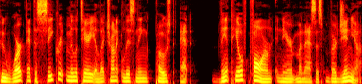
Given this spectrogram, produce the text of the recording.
who worked at the secret military electronic listening post at Vint Hill Farm near Manassas, Virginia.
